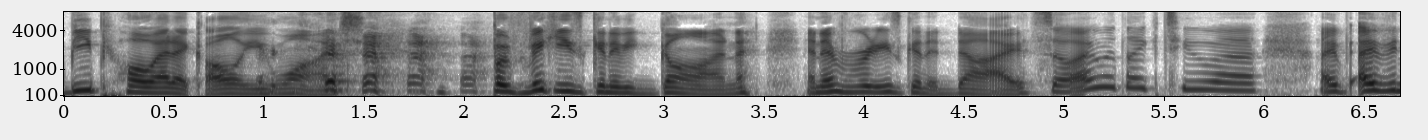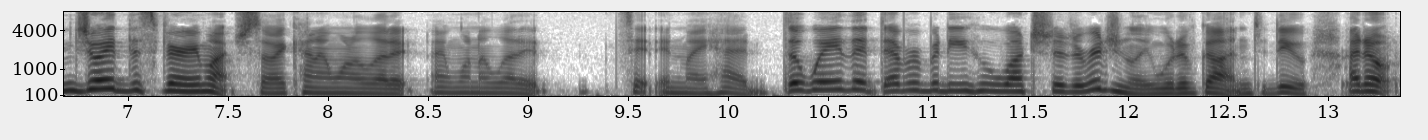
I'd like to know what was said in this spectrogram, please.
Be poetic all you want, but Vicky's going to be gone and everybody's going to die. So I would like to. Uh, I've, I've enjoyed this very much, so I kind of want to let it. I want to let it sit in my head the way that everybody who watched it originally would have gotten to do. I don't.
